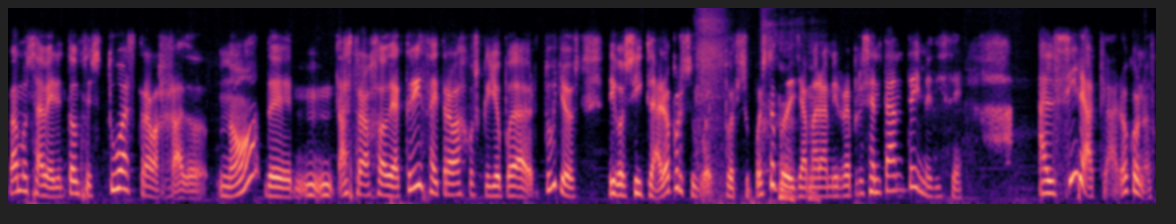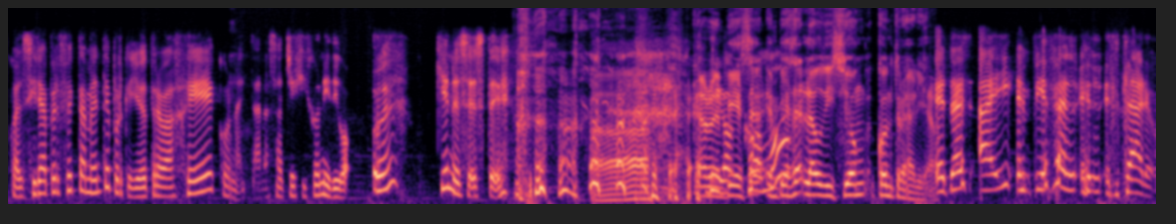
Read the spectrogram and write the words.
vamos a ver, entonces tú has trabajado, ¿no? De, mm, has trabajado de actriz, hay trabajos que yo pueda ver tuyos. Digo, sí, claro, por, su- por supuesto, puedes llamar a mi representante y me dice, Alcira, claro, conozco a Alcira perfectamente porque yo trabajé con Aitana Sánchez Gijón y digo, ¿eh? ¿Quién es este? Ah, Claro, Digo, empieza, empieza la audición contraria. Entonces ahí empieza el, el- el- claro,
